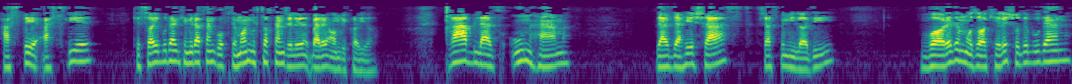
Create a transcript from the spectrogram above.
هسته اصلی کسایی بودن که می‌رفتن گفتمان میساختن جلوی برای آمریکایی‌ها. قبل از اون هم در دهه شست شست میلادی وارد مذاکره شده بودن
